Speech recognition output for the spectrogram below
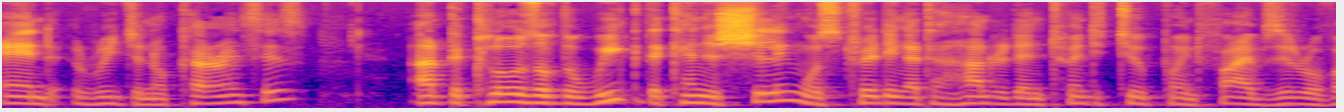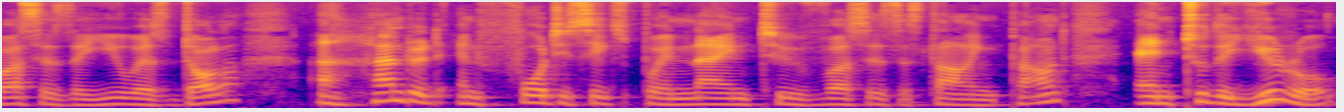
and regional currencies. At the close of the week, the Kenya shilling was trading at 122.50 versus the US dollar 146.92 versus the sterling pound and to the euro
